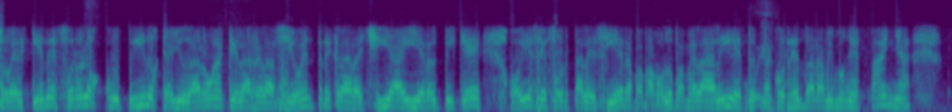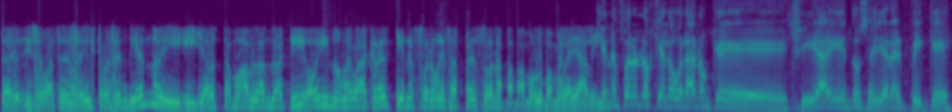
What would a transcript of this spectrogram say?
sobre quiénes fueron los cupidos que ayudaron a que la relación entre Clara Chía y Gerald Piqué, oye, se fortaleciera? Papamolo Pamela Ali, esto Uy. está corriendo ahora mismo en España y se va a seguir trascendiendo y, y ya lo estamos hablando aquí. Oye, no me va a creer quiénes fueron esas personas, Papamolo Pamela y Ali. ¿Quiénes fueron los que lograron que Chia y entonces ya era el pique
